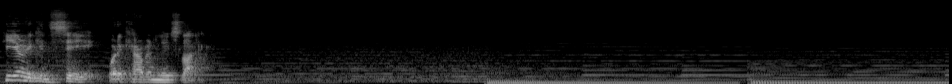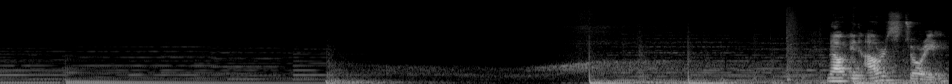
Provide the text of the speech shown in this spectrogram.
Here you can see what a caravan looks like. Now, in our story,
